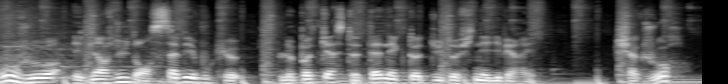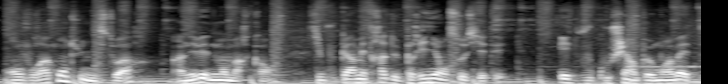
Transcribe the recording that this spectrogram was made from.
Bonjour et bienvenue dans Savez-vous que, le podcast d'anecdotes du Dauphiné libéré. Chaque jour, on vous raconte une histoire, un événement marquant, qui vous permettra de briller en société et de vous coucher un peu moins bête.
